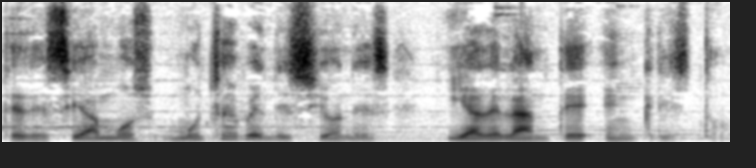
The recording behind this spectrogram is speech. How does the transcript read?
Te deseamos muchas bendiciones y adelante en Cristo.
